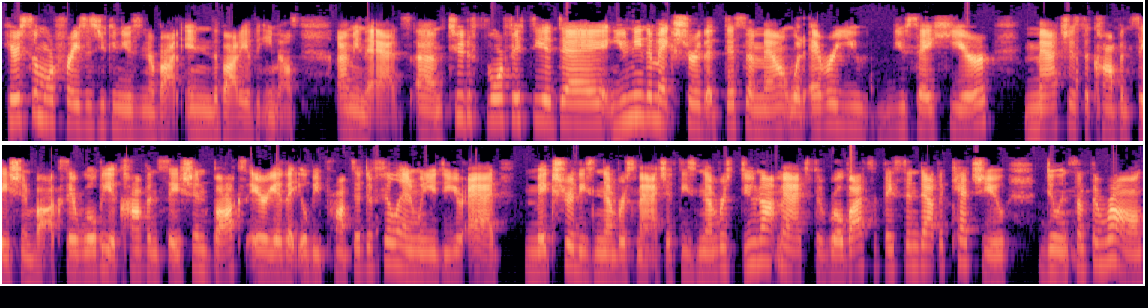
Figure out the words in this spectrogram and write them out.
Here's some more phrases you can use in your bot in the body of the emails. I mean the ads. Um, two to four fifty a day. You need to make sure that this amount, whatever you you say here, matches the compensation box. There will be a compensation box area that you'll be prompted to fill in when you do your ad. Make sure these numbers match. If these numbers do not match, the robots that they send out to catch you doing something wrong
